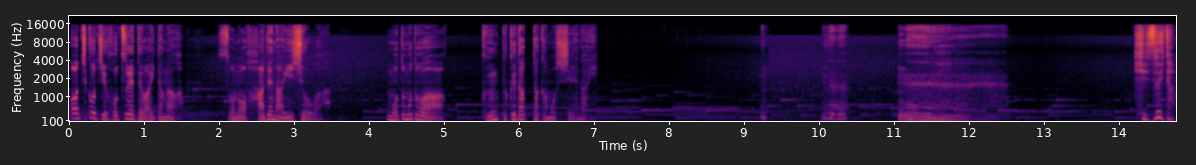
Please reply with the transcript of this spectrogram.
あちこちほつれてはいたがその派手な衣装はもともとは軍服だったかもしれない。気づいた。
